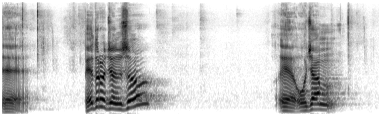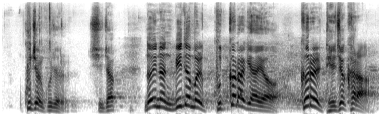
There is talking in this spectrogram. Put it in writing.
예. 베드로전서 예, 5장 9절 9절 시작. 너희는 믿음을 굳건하게 하여 그를 대적하라.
